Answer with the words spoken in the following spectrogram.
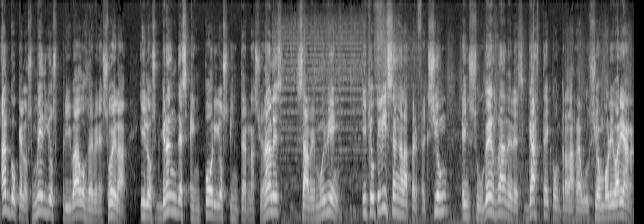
Algo que los medios privados de Venezuela y los grandes emporios internacionales saben muy bien y que utilizan a la perfección en su guerra de desgaste contra la revolución bolivariana.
